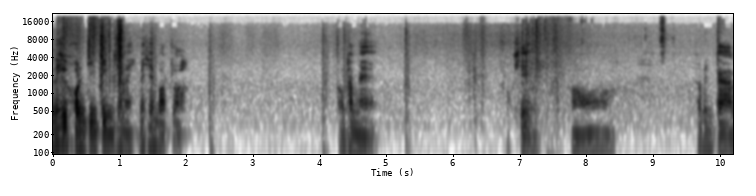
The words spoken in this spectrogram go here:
นนี้คือคนจริง ๆ ใช่ไหม ไม่ใช่บอทเหรอ ต้องทำไง โอเค อ๋อ ก็เป็นการ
